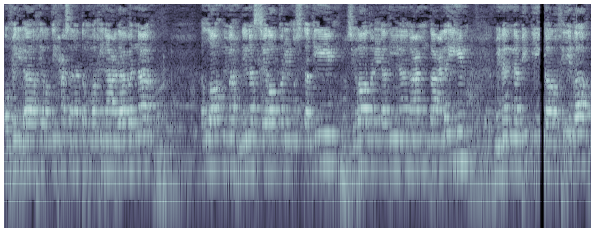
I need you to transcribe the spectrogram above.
وفي الآخرة حسنة وقنا عذاب النار. اللهم اهدنا الصراط المستقيم. صراط الذين أنعمت عليهم من النبيين رفيقا.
